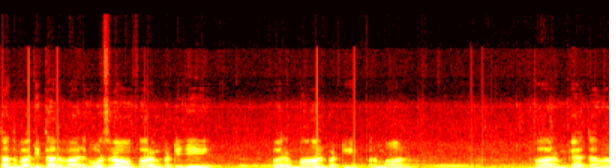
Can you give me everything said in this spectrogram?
ਧੰਨਵਾਦ ਜੀ, ਧੰਨਵਾਦ। ਹੋਰ ਸੁਣਾਓ, ਫਾਰਮ ਪੱਟੀ ਜੀ? ਫਰਮਾਨ ਪੱਟੀ, ਫਰਮਾਨ। ਫਾਰਮ ਕਹਤਾ ਹਾਂ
